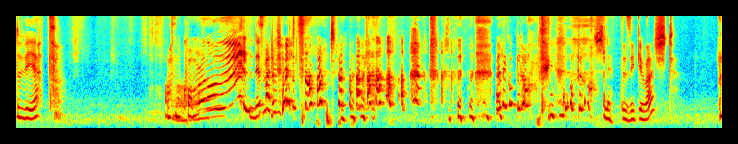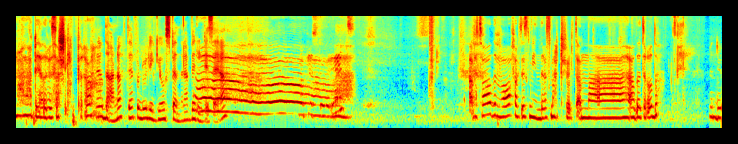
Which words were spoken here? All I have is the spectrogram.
Du vet at nå kommer det noe veldig smertefullt snart. Men det går bra. Det går bra. slettes ikke verst. Man er bedre hvis jeg slapper av. Ja, det er nok det, for du ligger jo og spenner deg veldig, ser jeg. Ja, vet du hva? Det var faktisk mindre smertefullt enn eh, jeg hadde trodd. Men du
